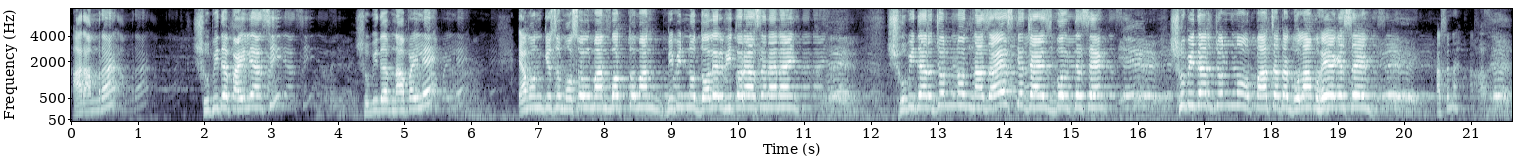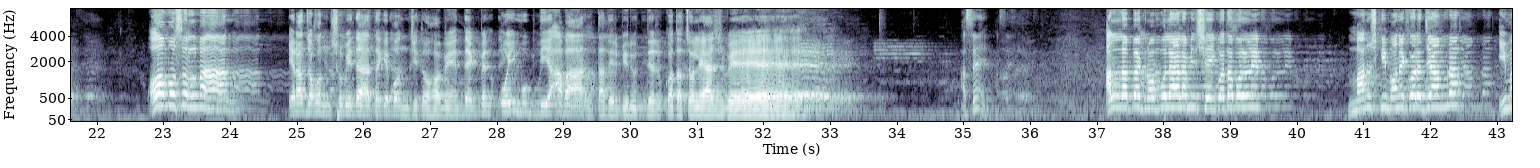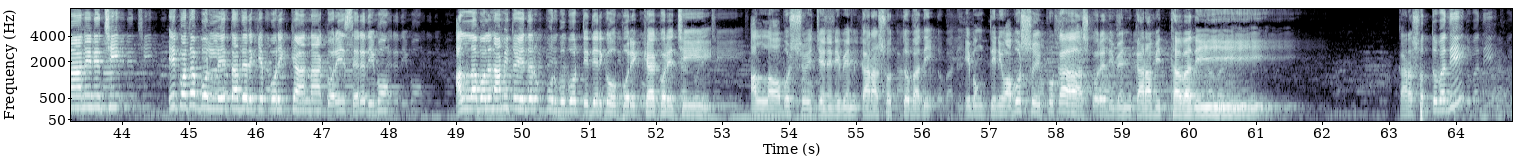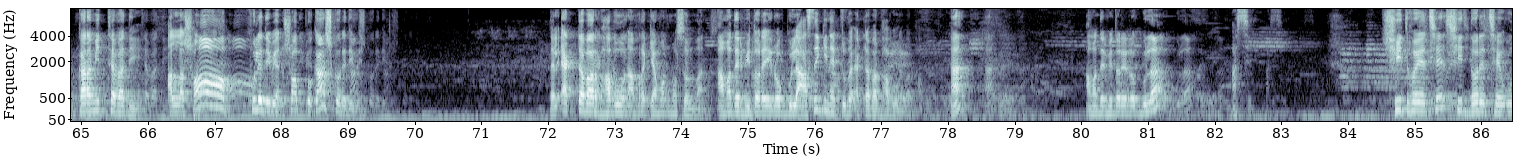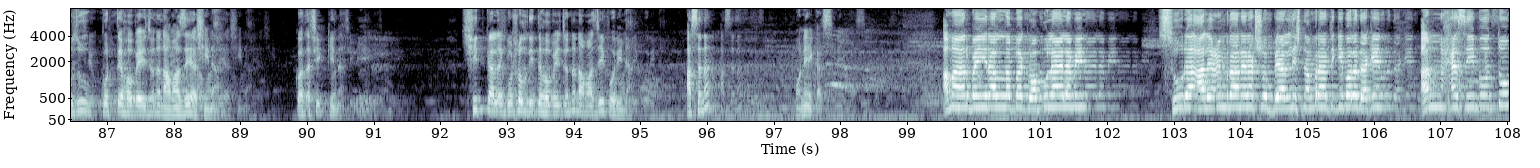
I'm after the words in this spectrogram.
আর আমরা সুবিধা পাইলে আসি, সুবিধা না পাইলে এমন কিছু মুসলমান বর্তমান বিভিন্ন দলের ভিতরে আছে না নাই? সুবিধার জন্য নাজায়েজকে জায়েজ বলতেছে। সুবিধার জন্য পাঁচাটা গোলাম হয়ে গেছে। আছে না? ও মুসলমান, এরা যখন সুবিধা থেকে বঞ্চিত হবে, দেখবেন ওই মুখ দিয়ে আবার তাদের বিরুদ্ধের কথা চলে আসবে। আছে? আল্লাহ পাক রব্বুল আলামিন সেই কথা বললেন। মানুষ কি মনে করে যে আমরা ইমান এনেছি? এ কথা বললে তাদেরকে পরীক্ষা না করে ছেড়ে দিব। আল্লাহ বলেন, আমি তো এদের পূর্ববর্তীদেরকেও পরীক্ষা করেছি। আল্লাহ অবশ্যই জেনে নেবেন কারা সত্যবাদী এবং তিনি অবশ্যই প্রকাশ করে দিবেন কারা মিথ্যাবাদী। কারা সত্যবাদী, কারা মিথ্যাবাদী, আল্লাহ সব খুলে দিবেন, সব প্রকাশ করে দিবেন। তাহলে একটাবার ভাবুন আমরা কেমন মুসলমান। আমাদের ভিতরে এই রোগগুলো আছে কিনা একটু একটাবার ভাবুন। হ্যাঁ? আমাদের ভিতরে রোগগুলা আছে। শীত হয়েছে, শীত ধরেছে, উজু করতে হবে, এই জন্য নামাজে আসি না। কথা ঠিক কিনা? শীতকালে গোসল দিতে হবে, এই জন্য নামাজেই পড়ি না। আছে না? অনেক আছে। আমার ভাইয়ের আল্লাহ রব্বুল আলামিন সূরা আলে ইমরানের 142 নম্বর আয়াতে কি বলে দেখেন? আম হাসিবতুম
